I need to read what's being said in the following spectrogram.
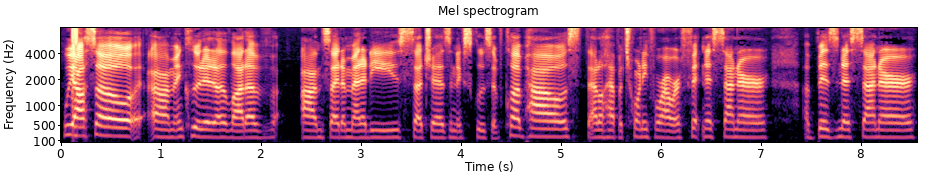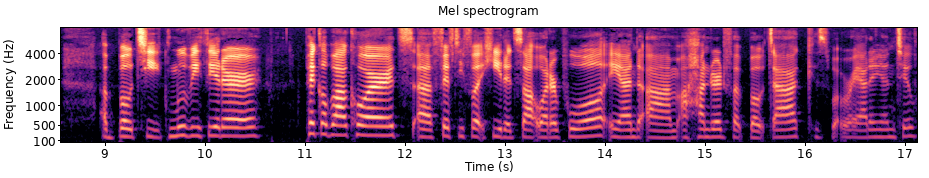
we also um, included a lot of on site amenities such as an exclusive clubhouse that'll have a 24 hour fitness center, a business center, a boutique movie theater, pickleball courts, a 50 foot heated saltwater pool, and um, a 100 foot boat dock is what we're adding into.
